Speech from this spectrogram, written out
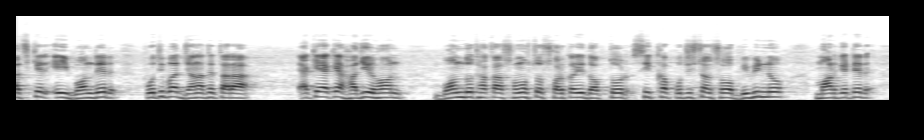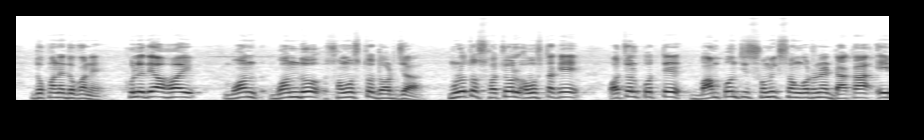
আজকের এই বন্ধের প্রতিবাদ জানাতে তারা একে একে হাজির হন বন্ধ থাকা সমস্ত সরকারি দপ্তর, শিক্ষা প্রতিষ্ঠান সহ বিভিন্ন মার্কেটের দোকানে দোকানে খুলে দেওয়া হয় বন্ধ বন্ধ সমস্ত দরজা। মূলত সচল অবস্থাকে অচল করতে বামপন্থী শ্রমিক সংগঠনের ডাকা এই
